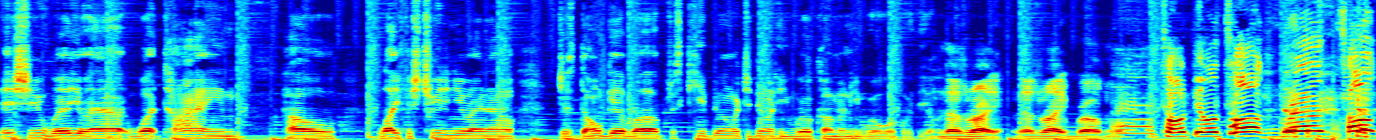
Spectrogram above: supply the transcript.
issue, where you're at, what time, how life is treating you right now, just don't give up. Just keep doing what you're doing. He will come and he will work with you. That's right. That's right, bro. Man, talk your talk, bro. talk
